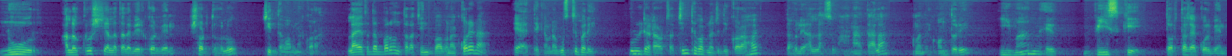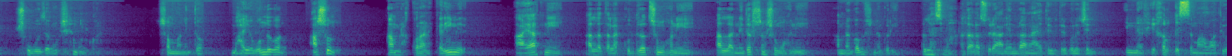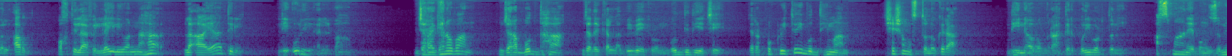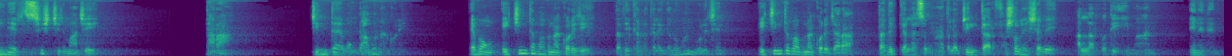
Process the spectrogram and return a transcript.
নূর, আলোকরশ্মি আল্লাহ তালা বের করবেন। শর্ত হলো চিন্তা ভাবনা করা লায়াতাদাব্বারুন তারা চিন্তা ভাবনা করে না। এ আয়াত থেকে আমরা বুঝতে পারি, উল্টাটা অর্থাৎ চিন্তা ভাবনা যদি করা হয়, তাহলে আল্লাহ সুবহানা তালা আমাদের অন্তরে ইমান এর বীজকে তরতাজা করবেন, সবুজ এবং শ্যামল করেন সম্মানিত ভাই ও বন্ধুগণ আসুন আমরা কোরআন করিমের আয়াত নিয়ে আল্লাহ তালা কুদরত সমূহ নিয়ে আল্লাহর নিদর্শন সমূহ নিয়ে আমরা গবেষণা করি। আল্লাহ সুবাহ সুরা আল ইমরান আয়াতের ভিতরে বলেছেন ইন্না ফি খালকিস সামাওয়াতি ওয়াল আরদ ওয়াখতিলাফিল লাইলি ওয়ান নাহার লা আয়াতিল লিউলিল আলবাব যারা জ্ঞানবান যারা বোদ্ধা যাদেরকে আল্লাহ বিবেক এবং বুদ্ধি দিয়েছে যারা প্রকৃতই বুদ্ধিমান সে সমস্ত লোকেরা দিন এবং রাতের পরিবর্তনে আসমান এবং জমিনের সৃষ্টির মাঝে তারা চিন্তা এবং ভাবনা করে। এবং এই চিন্তা ভাবনা করে যে তাদেরকে আল্লাহ তালা জ্ঞানবান বলেছেন। এই চিন্তা ভাবনা করে যারা তাদেরকে আল্লাহ সুবাহতাল্লাহ চিন্তার ফসল হিসেবে আল্লাহর প্রতি ইমান এনে দেন।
